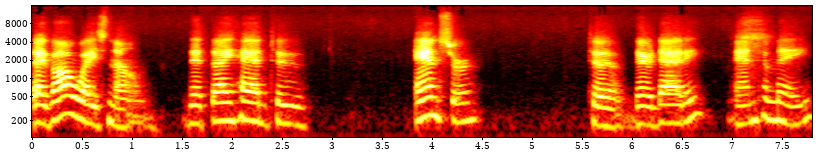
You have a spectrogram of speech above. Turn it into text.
they've always known that they had to answer to their daddy and to me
